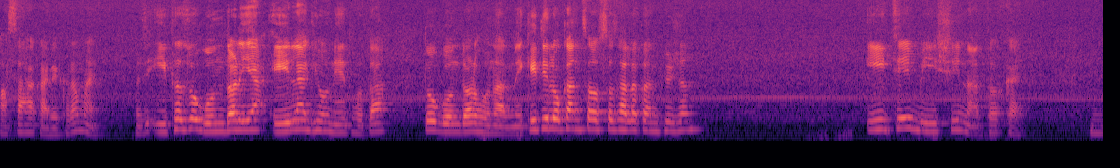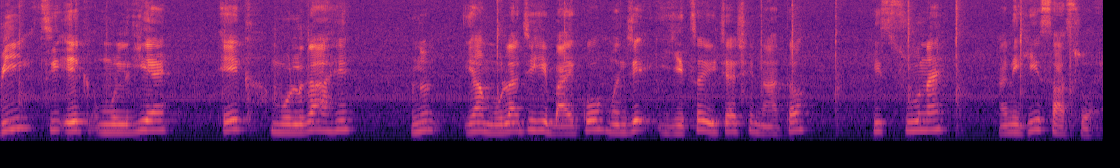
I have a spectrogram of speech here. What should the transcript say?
असा हा कार्यक्रम आहे. म्हणजे इथं जो गोंधळ या एला घेऊन येत होता तो गोंधळ होणार नाही. किती लोकांचं असं झालं कन्फ्युजन ईचे बीशी नातं काय? बी ची एक मुलगी आहे एक मुलगा आहे. म्हणून या मुलाची ही बायको म्हणजे हिचं हिच्याशी नातं ही सून आहे आणि ही सासू आहे.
